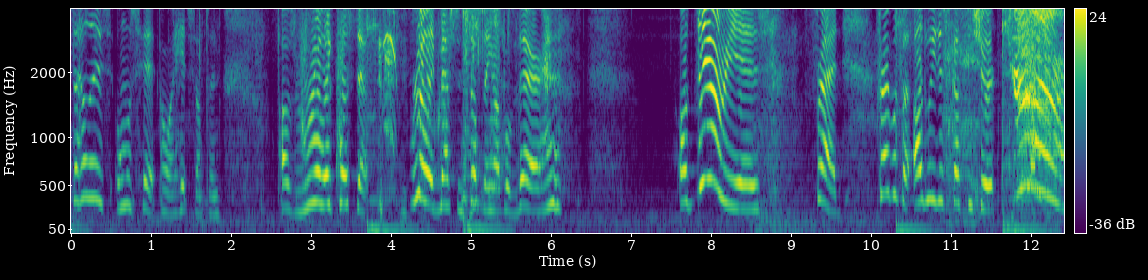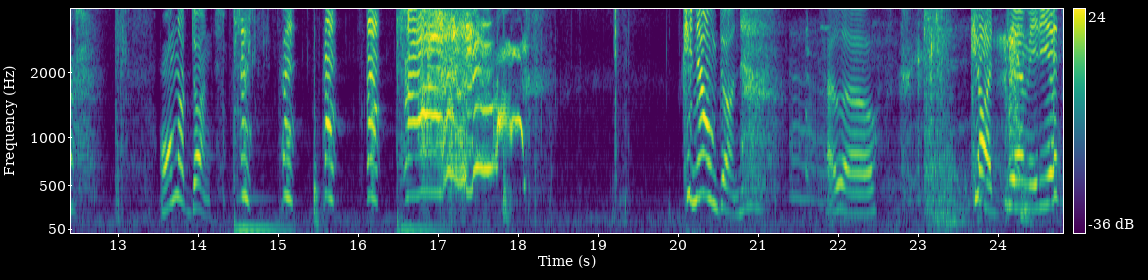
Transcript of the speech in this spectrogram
the hell is almost hit? Oh, I hit something. I was really close to really messing something up over there. Oh, there he is. Fred. Fred with an ugly, disgusting shirt. Oh, I'm not done. Okay, now I'm done. Hello. God damn idiot.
